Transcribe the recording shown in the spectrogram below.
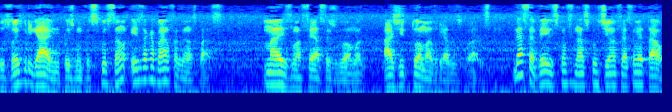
Os dois brigaram e depois de muita discussão, eles acabaram fazendo as pazes. Mais uma festa a agitou a madrugada dos brothers. Dessa vez, os confinados curtiam a festa metal.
